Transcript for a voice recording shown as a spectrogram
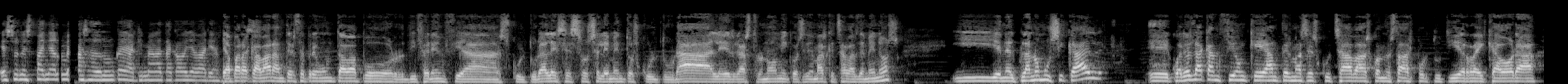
Eso en España no me ha pasado nunca y aquí me han atacado ya varias. Ya para acabar, antes te preguntaba por diferencias culturales, esos elementos culturales, gastronómicos y demás que echabas de menos. Y en el plano musical, eh, ¿cuál es la canción que antes más escuchabas cuando estabas por tu tierra y que ahora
